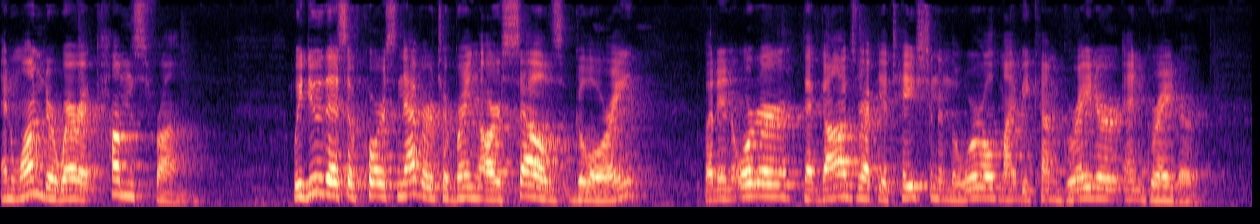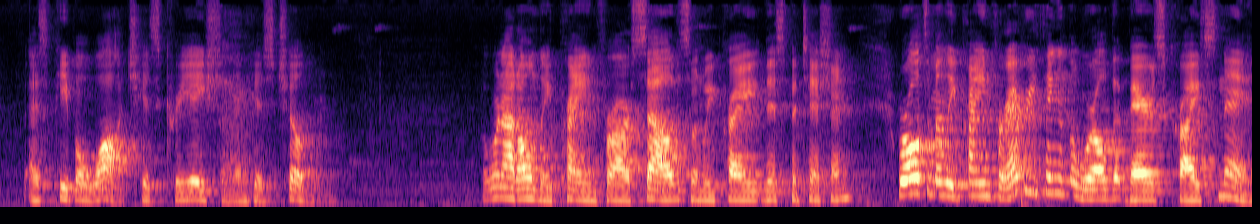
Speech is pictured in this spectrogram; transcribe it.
and wonder where it comes from. We do this, of course, never to bring ourselves glory, but in order that God's reputation in the world might become greater and greater as people watch His creation and His children. But we're not only praying for ourselves when we pray this petition, we're ultimately praying for everything in the world that bears Christ's name.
